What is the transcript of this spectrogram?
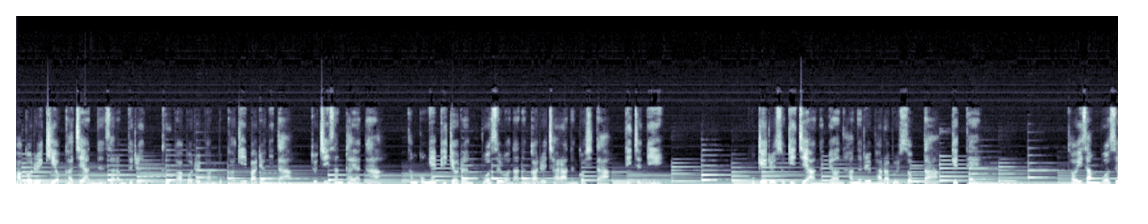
과거를 기억하지 않는 사람들은 그 과거를 반복하기 마련이다. 조지 산타야나. 성공의 비결은 무엇을 원하는가를 잘 아는 것이다. 디즈니. 고개를 숙이지 않으면 하늘을 바라볼 수 없다. 게테. 더 이상 무엇을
